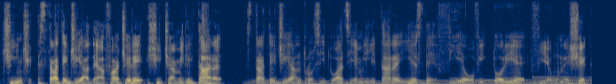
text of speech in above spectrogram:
5. Strategia de afacere și cea militară. Strategia într-o situație militară este fie o victorie, fie un eșec.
